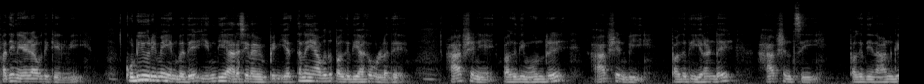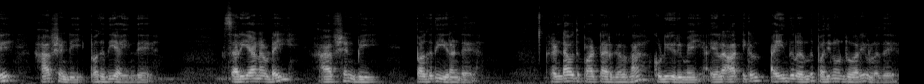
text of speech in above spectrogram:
பதினேழாவது கேள்வி. குடியுரிமை என்பது இந்திய அரசியலமைப்பின் எத்தனையாவது பகுதியாக உள்ளது? ஆப்ஷன் ஏ பகுதி மூன்று. ஆப்ஷன் பி பகுதி இரண்டு. ஆப்ஷன் சி பகுதி நான்கு. ஆப்ஷன் டி பகுதி ஐந்து. சரியான விடை ஆப்ஷன் பி பகுதி இரண்டு. ரெண்டாவது பாட்டாக இருக்கிறது தான் குடியுரிமை. அதில் ஆர்டிகல் ஐந்துலேருந்து பதினொன்று வரை உள்ளது.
